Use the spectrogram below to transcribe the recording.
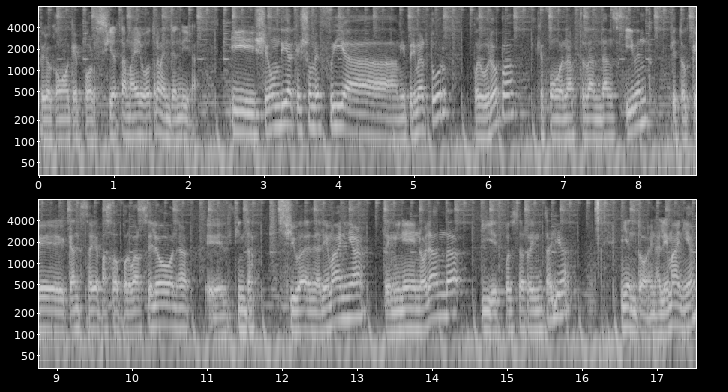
pero como que por cierta manera u otra me entendía. Y llegó un día que yo me fui a mi primer tour por Europa, que fue un Amsterdam Dance Event, que toqué, que antes había pasado por Barcelona, eh, distintas ciudades de Alemania, terminé en Holanda y después cerré en Italia. Miento, en Alemania,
